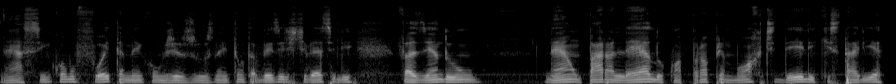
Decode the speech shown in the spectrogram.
né? assim como foi também com Jesus. Né? Então talvez ele estivesse ali fazendo um, né, um paralelo com a própria morte dele, que estaria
